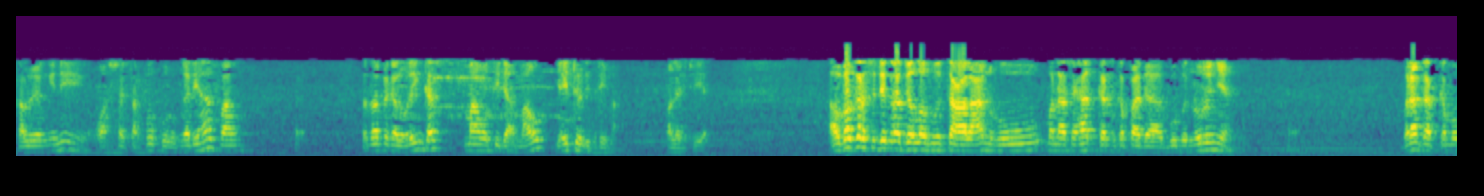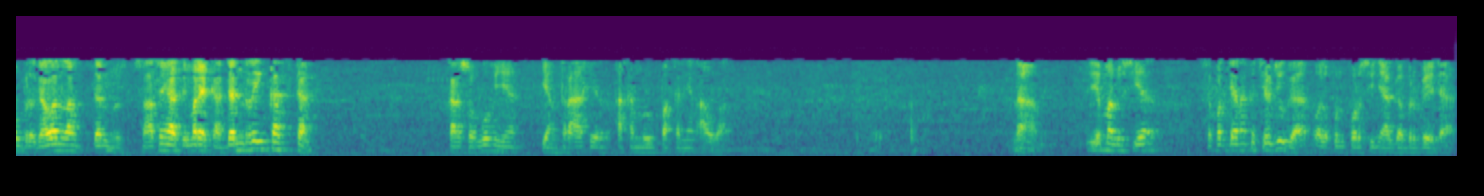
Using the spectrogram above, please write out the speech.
Kalau yang ini, wah saya terpukul, nggak dihafal. Tetapi kalau ringkas, mau tidak mau, ya itu diterima oleh dia. Abu Bakar Siddiq radhiyallahu taala anhu menasehatkan kepada gubernurnya Berangkat kamu berjalanlah dan nasihati mereka dan ringkaskan. Karena sungguhnya yang terakhir akan melupakan yang awal. Nah, dia manusia seperti anak kecil juga walaupun porsinya agak berbeda.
